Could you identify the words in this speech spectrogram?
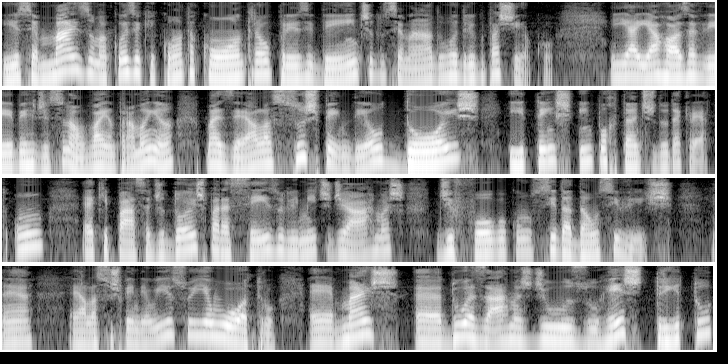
Isso é mais uma coisa que conta contra o presidente do Senado, Rodrigo Pacheco. E aí a Rosa Weber disse, não, vai entrar amanhã, mas ela suspendeu dois itens importantes do decreto. Um é que passa de dois para seis o limite de armas de fogo com cidadãos civis, né? Ela suspendeu isso e o outro é mais é, duas armas de uso restrito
